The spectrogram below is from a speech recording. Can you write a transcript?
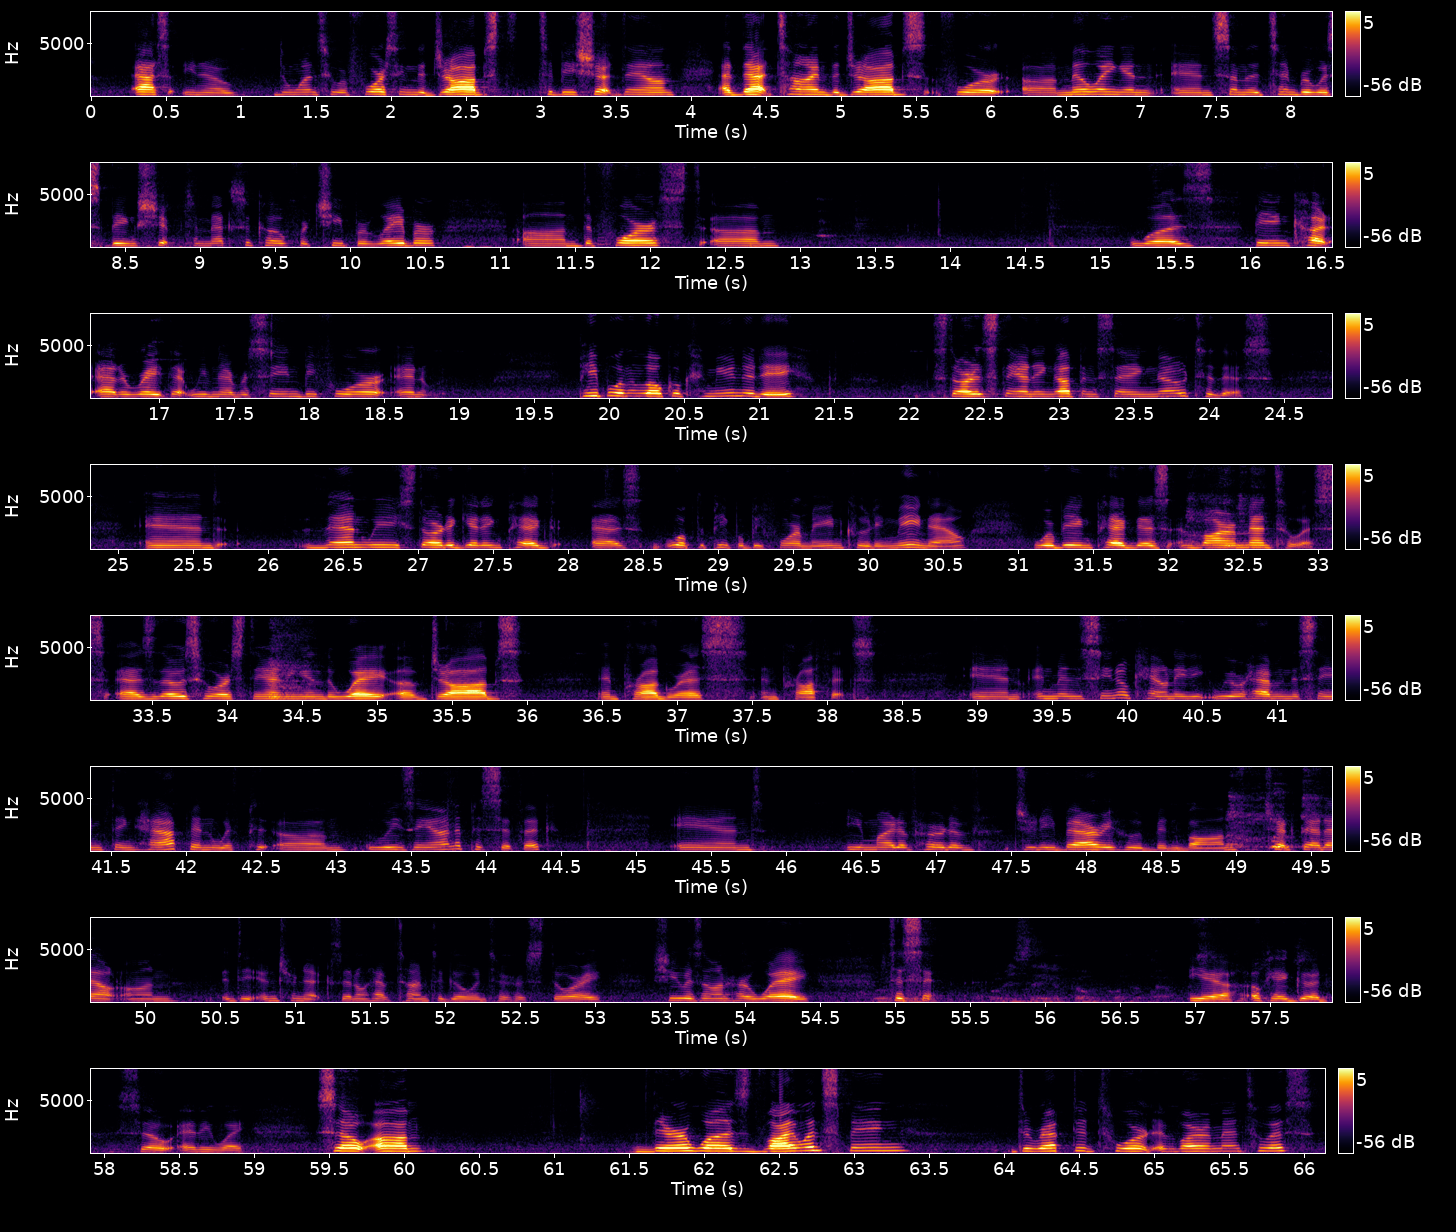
you know, the ones who were forcing the jobs to be shut down. At that time, the jobs for uh, milling and, and some of the timber was being shipped to Mexico for cheaper labor. Um, the forest um, was being cut at a rate that we've never seen before, and people in the local community started standing up and saying no to this. And then we started getting pegged as, well, the people before me, including me now, were being pegged as environmentalists, as those who are standing in the way of jobs and progress and profits. And in Mendocino County, we were having the same thing happen with um, Louisiana Pacific. And you might have heard of Judi Bari, who had been bombed. Check that out on the internet because I don't have time to go into her story. She was on her way we'll to. Sa- we'll be seeing a film clip about Yeah. Okay. Good. So anyway, so um, there was violence being directed toward environmentalists,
